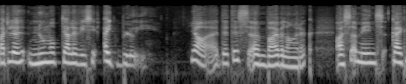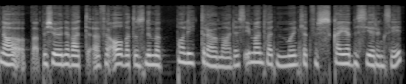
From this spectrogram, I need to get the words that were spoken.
wat hulle noem op televisie uitbloei? Ja, dit is um, baie belangrik. As 'n mens kyk na persone wat uh, veral wat ons noem 'n polytrauma, dis iemand wat moontlik verskeie beserings het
